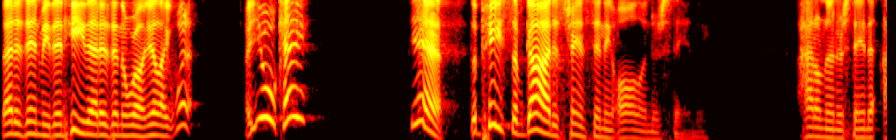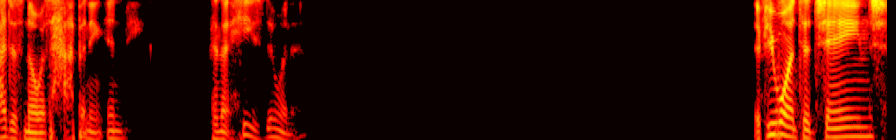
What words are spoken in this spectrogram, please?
that is in me than He that is in the world. And you're like, what? Are you okay? Yeah, the peace of God is transcending all understanding. I don't understand it. I just know it's happening in me and that He's doing it. If you want to change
